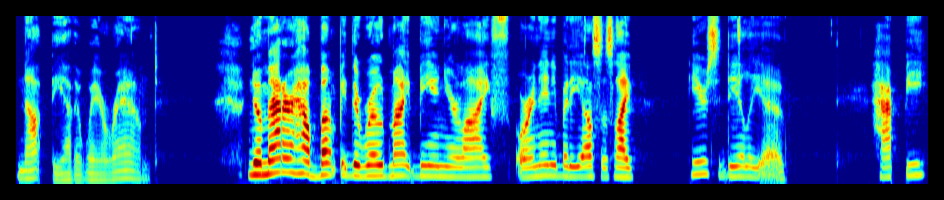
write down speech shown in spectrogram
not the other way around. No matter how bumpy the road might be in your life or in anybody else's life, here's the dealio. Happy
